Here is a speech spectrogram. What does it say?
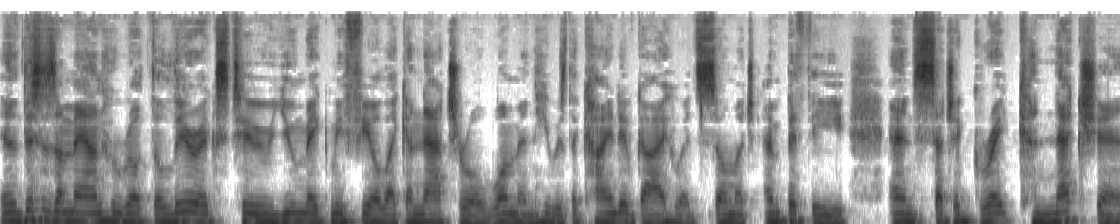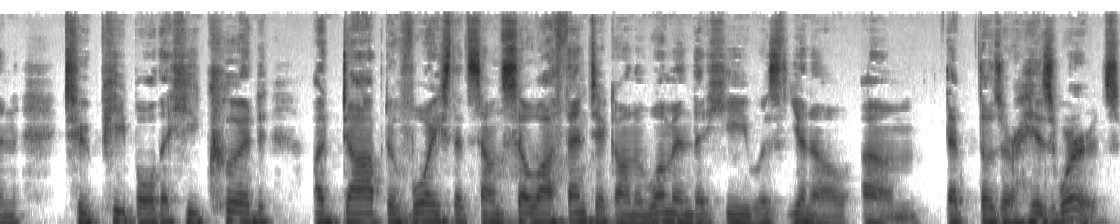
And this is a man who wrote the lyrics to You Make Me Feel Like a Natural Woman. He was the kind of guy who had so much empathy and such a great connection to people that he could adopt a voice that sounds so authentic on a woman that he was, you know, um, that those are his words.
